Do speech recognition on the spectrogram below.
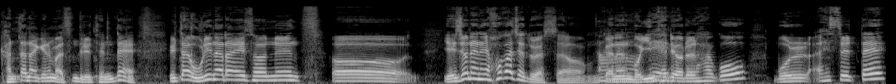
간단하게는 말씀드릴 텐데 일단 우리나라에서는 어 예전에는 허가 제도였어요. 그러니까는 아, 뭐 네. 인테리어를 네. 하고 뭘 했을 때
